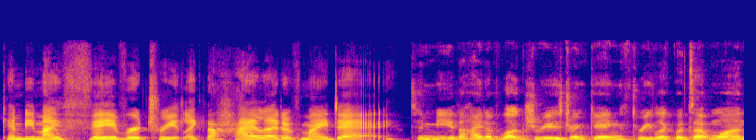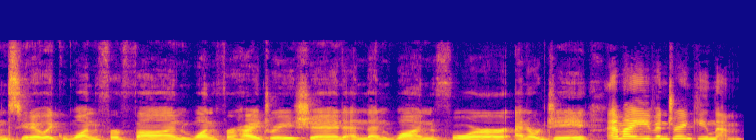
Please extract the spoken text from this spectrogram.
can be my favorite treat, like the highlight of my day. To me, the height of luxury is drinking three liquids at once, you know, like one for fun, one for hydration, and then one for energy. Am I even drinking them?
